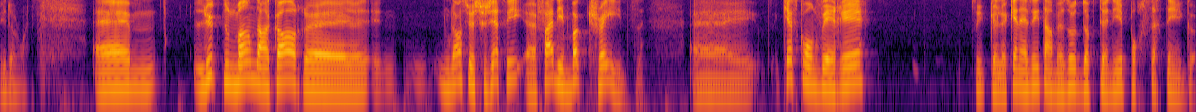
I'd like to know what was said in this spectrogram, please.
et de loin. Euh, Luc nous demande encore, euh, nous lance le sujet, tu sais, faire des mock trades. Qu'est-ce qu'on verrait que le Canadien est en mesure d'obtenir pour certains gars?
